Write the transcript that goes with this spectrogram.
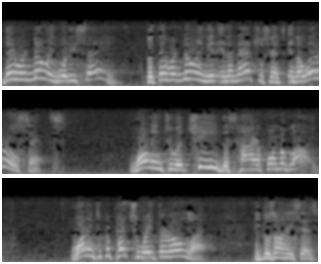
they were doing what he's saying. But they were doing it in a natural sense, in a literal sense. Wanting to achieve this higher form of life. Wanting to perpetuate their own life. He goes on and he says,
